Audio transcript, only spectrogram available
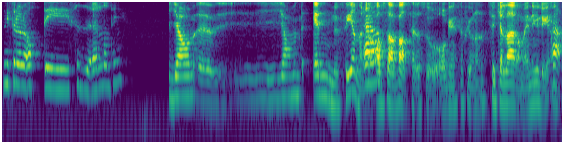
1984 eller någonting. Ja, eh, ja men inte ännu senare Ja. av så här Världshälsoorganisationen. Fick jag lära mig nyligen. Ja.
